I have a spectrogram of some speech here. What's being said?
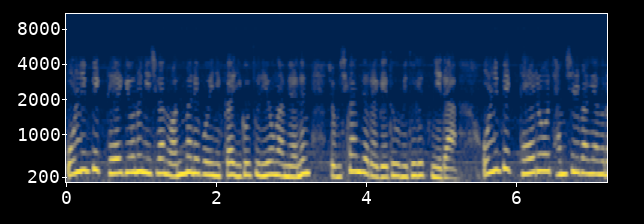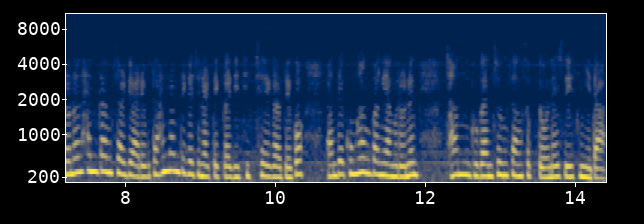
올림픽 대교는 이 시간 원만해 보이니까 이곳을 이용하면은 좀 시간 절약에 도움이 되겠습니다. 올림픽 대로 잠실 방향으로는 한강철교 아래부터 한남대교 지날 때까지 지체가 되고 반대 공항 방향으로는 전 구간 정상 속도 낼 수 있습니다.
